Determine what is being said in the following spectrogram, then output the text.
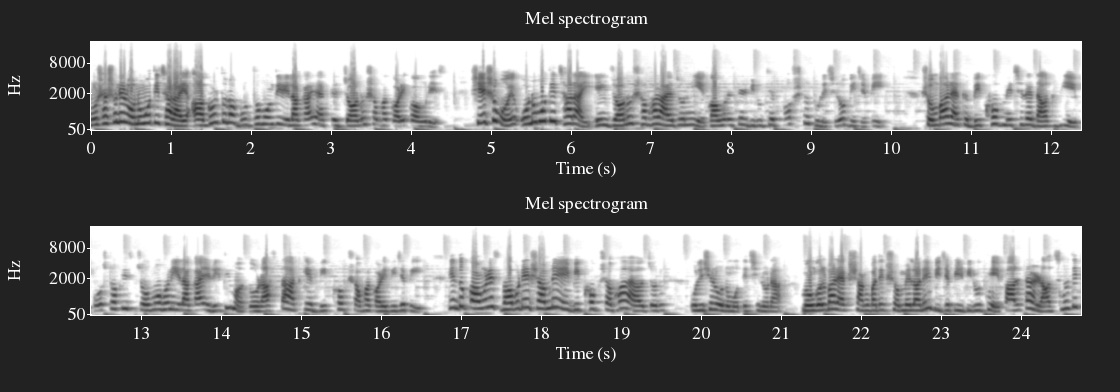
প্রশাসনের অনুমতি ছাড়াই আগরতলা বুদ্ধ মন্দির এলাকায় একটা জনসভা করে কংগ্রেস। সে সময় অনুমতি ছাড়াই এই জনসভার আয়োজন নিয়ে কংগ্রেসের বিরুদ্ধে প্রশ্ন তুলেছিল বিজেপি। সোমবার এক বিক্ষোভ মিছিলে ডাক দিয়ে পোস্ট অফিস চৌমোহনী এলাকায় রীতিমতো রাস্তা আটকে বিক্ষোভ সভা করে বিজেপি। কিন্তু কংগ্রেস ভবনের সামনে এই বিক্ষোভ সভা আয়োজন পুলিশের অনুমতি ছিল না। মঙ্গলবার এক সাংবাদিক সম্মেলনে বিজেপির বিরুদ্ধে পাল্টা রাজনৈতিক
